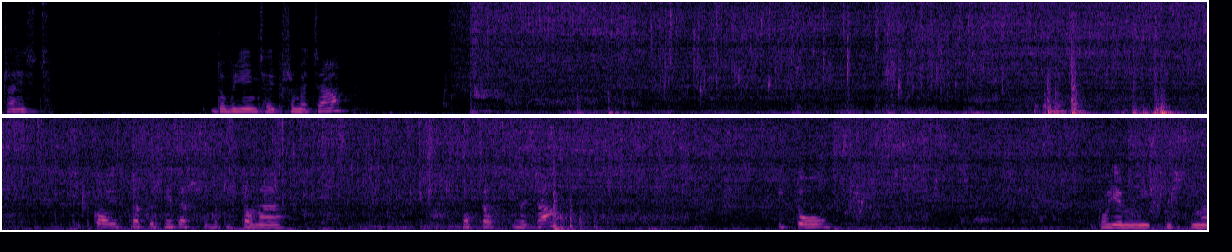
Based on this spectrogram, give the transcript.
część do wyjęcia i przymycia. Wszystko jest praktycznie też wyczyszczone podczas mycia. Tu pojemnik czyścimy.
